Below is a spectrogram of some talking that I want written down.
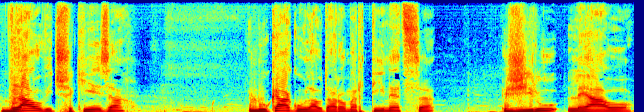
Vlaovic Chiesa. Lukaku Lautaro Martinez. Giroud Leao.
